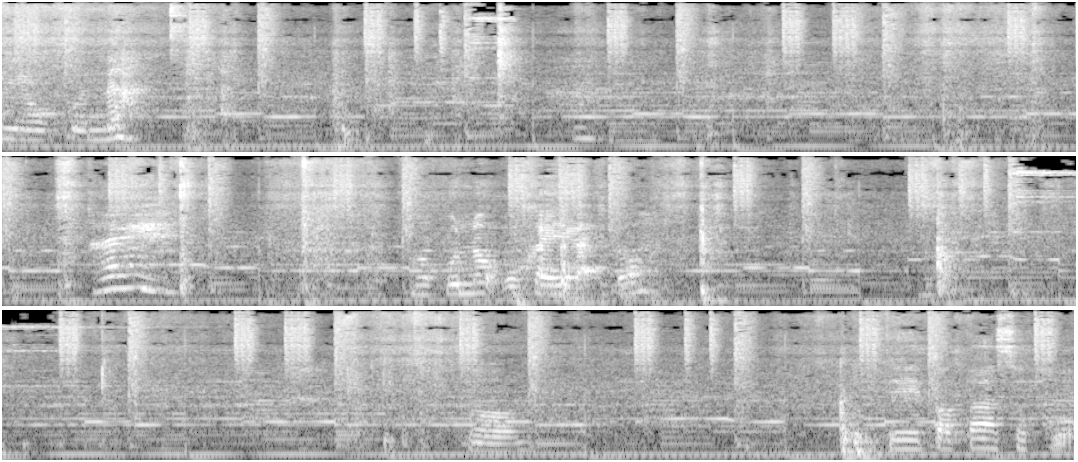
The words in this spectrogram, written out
Ayoko na. Ay, mapuno ko kaya to. Oh. Ito papasok ko.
